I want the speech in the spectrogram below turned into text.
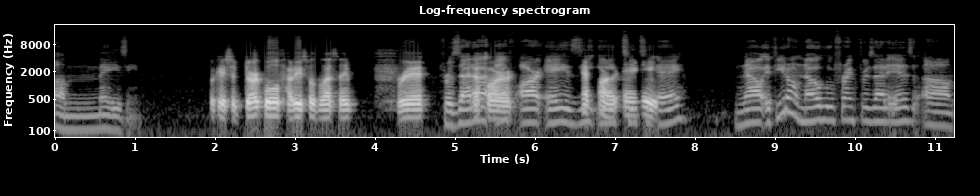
amazing. Okay, so Dark Wolf. How do you spell the last name? Fri. Frazetta, F-R- F R A Z E T T A. Now, if you don't know who Frank Frazetta is, um,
